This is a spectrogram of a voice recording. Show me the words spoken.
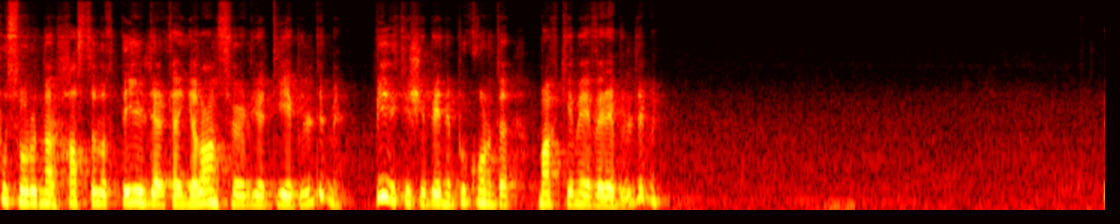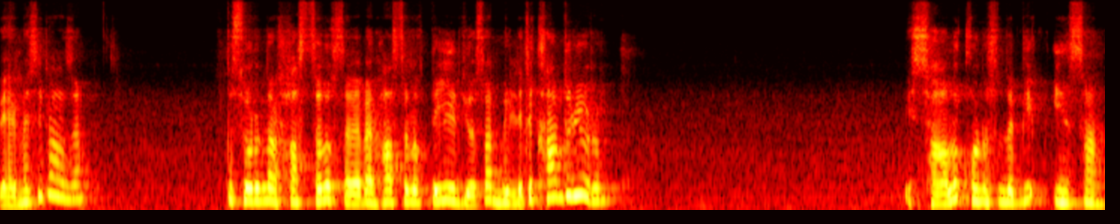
bu sorunlar hastalık değil derken yalan söylüyor diyebildi mi? Bir kişi beni bu konuda mahkemeye verebildi mi? Vermesi lazım. Bu sorunlar hastalıksa ve ben hastalık değil diyorsam milleti kandırıyorum. E, sağlık konusunda bir insan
